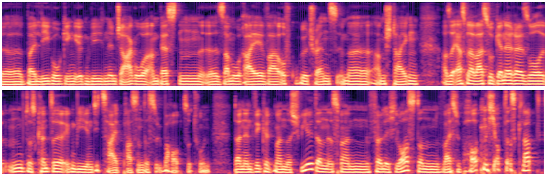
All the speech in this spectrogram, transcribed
Äh, bei Lego ging irgendwie Ninjago am besten, äh, Samurai war auf Google Trends immer am Steigen. Also erstmal war es so generell so, mh, hm, das könnte irgendwie in die Zeit passen, das überhaupt zu tun. Dann entwickelt man das Spiel, dann ist man völlig lost und weiß überhaupt nicht, ob das klappt.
